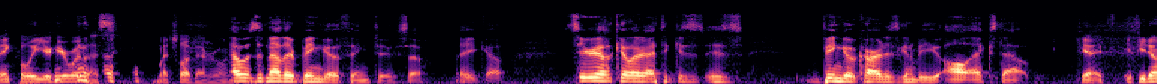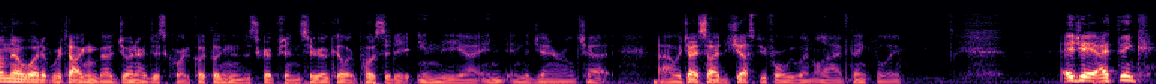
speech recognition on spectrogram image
thankfully you're here with us. Much love, everyone. That was another bingo thing too. So there you go. Serial killer, I think his his bingo card is going to be all xed out. Yeah, if, if you don't know what we're talking about, join our Discord. Click link in the description. Serial killer posted it in the uh, in, in the general chat, uh, which I saw just before we went live. Thankfully, AJ, I think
